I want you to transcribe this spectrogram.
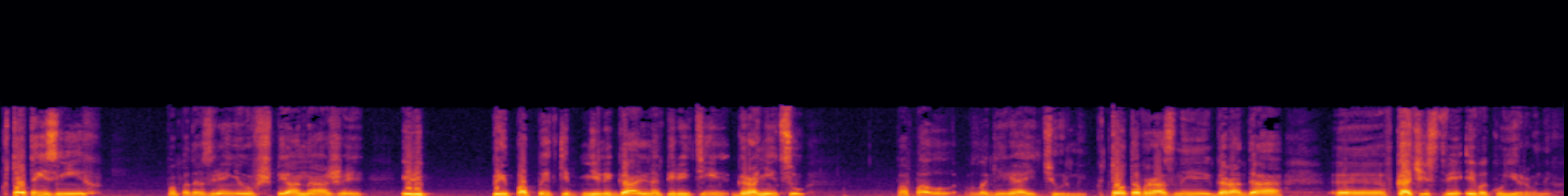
Кто-то из них по подозрению в шпионаже или при попытке нелегально перейти границу попал в лагеря и тюрьмы. Кто-то в разные города э, в качестве эвакуированных.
